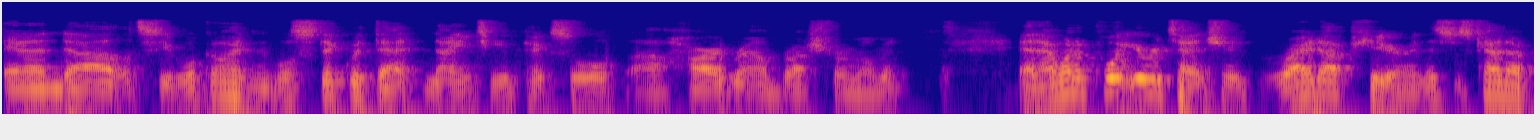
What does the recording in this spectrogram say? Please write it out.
and uh, let's see, we'll go ahead and we'll stick with that 19 pixel uh, hard round brush for a moment. And I want to point your attention right up here, and this is kind of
